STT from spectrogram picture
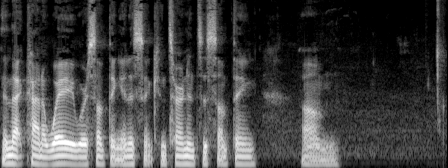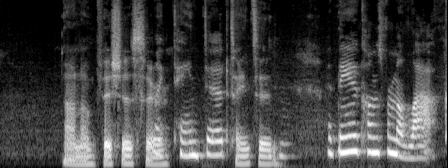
in that kind of way where something innocent can turn into something um I don't know vicious or Like tainted. tainted I think it comes from a lack,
